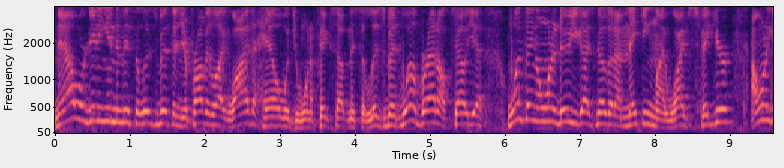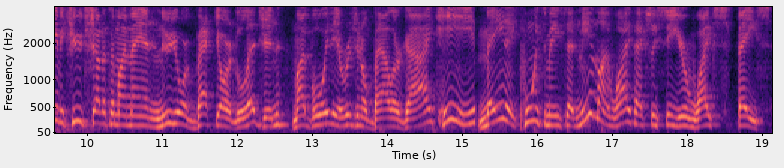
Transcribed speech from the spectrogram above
Now we're getting into Miss Elizabeth, and you're probably like, why the hell would you want to fix up Miss Elizabeth? Well, Brad, I'll tell you. One thing I want to do, you guys know that I'm making my wife's figure. I want to give a huge shout out to my man, New York Backyard Legend, my boy, the original Balor guy. He made a point to me. He said, me and my wife actually see your wife's face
